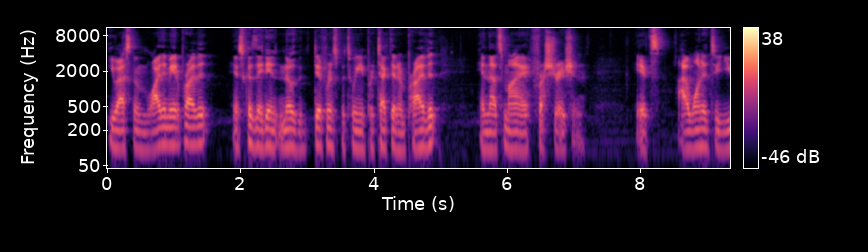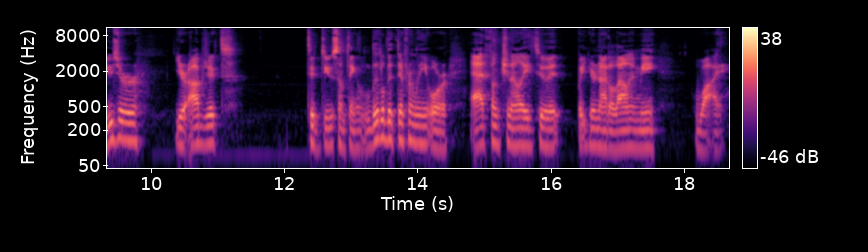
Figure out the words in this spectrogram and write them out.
You ask them why they made it private. It's because they didn't know the difference between protected and private, and that's my frustration. It's I wanted to use your your object to do something a little bit differently or add functionality to it, but you're not allowing me. Why?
